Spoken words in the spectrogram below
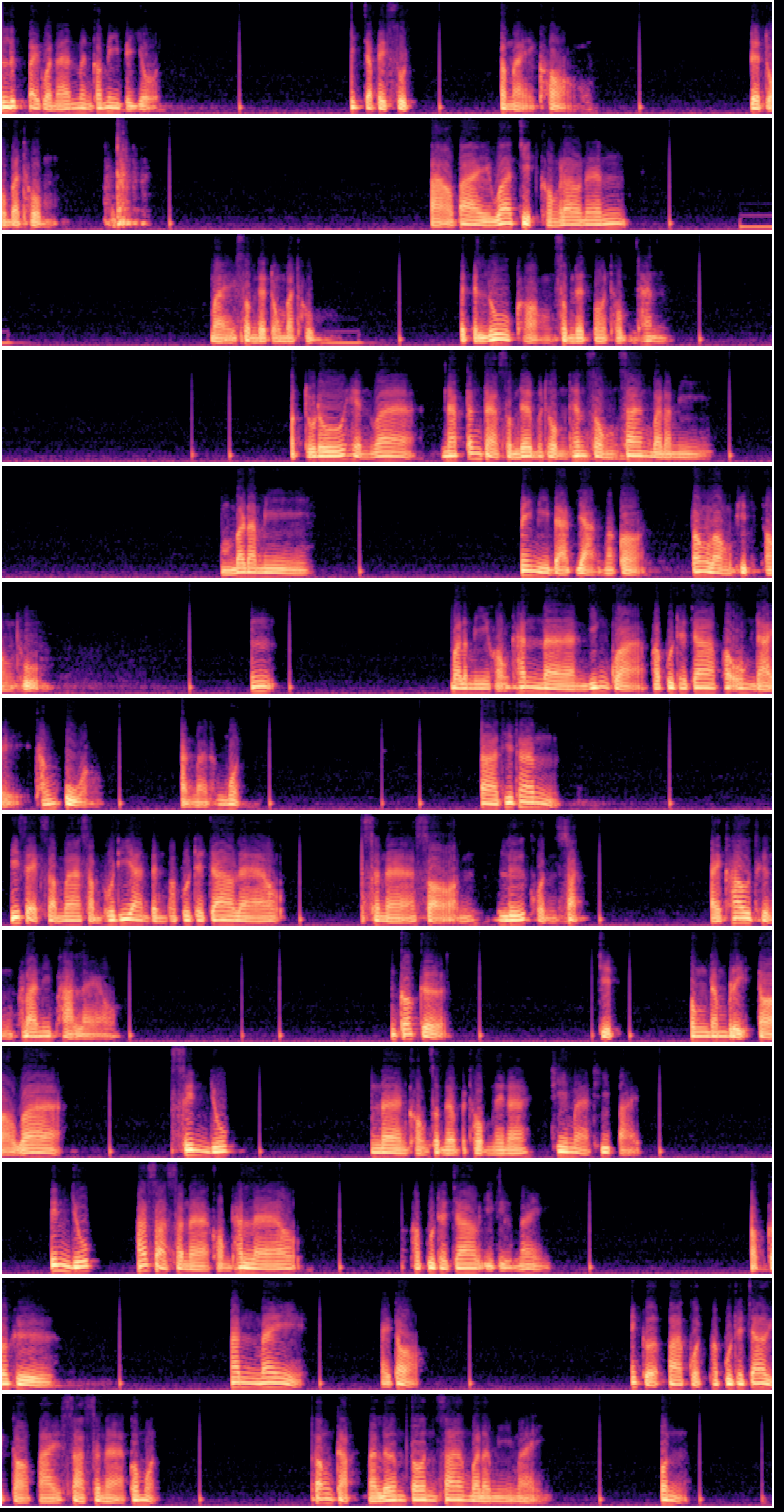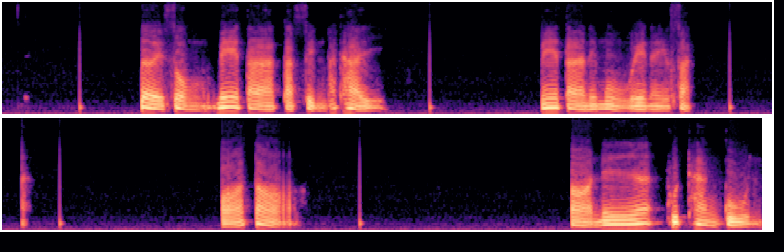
ลึกไปกว่านั้นมันก็ไม่มีประโยชน์ที่จะไปสุด สมัยของเดชองปฐมสาวไปว่าจิตของเรานั้นหมายสมเด็จองค์ปฐมเป็นลูกของสมเด็จปฐมท่านตรู้เห็นว่านับตั้งแต่สมเด็จปฐมท่านทรงสร้างบารมีบารมี ไม่มีแบบอย่างมาก่อน ต้องลองผิดลองถูกบารมีของท่านนานยิ่งกว่าพระพุทธเจ้าพระองค์ใดทั้งปวงผ่านมาทั้งหมด ตาที่ท่านพิเศษสัมมาสัมพุทธิญาณเป็นพระพุทธเจ้าแล้วศาสนาสอนหรือขนสัตว์ไปเข้าถึงพระนิพพานแล้ว ก็เกิด จิตตรงดำริต่อว่า สิ้นยุค นานของสมเด็จปฐมเลยนะ ที่มาที่ไป สิ้นยุคพระศาสนาของท่านแล้ว พระพุทธเจ้าอีกหรือไม่ตอบก็คือ ท่านไม่ไปต่อไม่เกิดปรากฏพระพุทธเจ้าอีกต่อไป ศาสนาก็หมด ต้องกลับมาเริ่มต้นสร้างบารมีใหม่ ต้น เลยส่งเมตตาตัดสินพระไทย เมตตาในหมู่เวในสัตว์ ขอต่อ ต่อเนื้อพุทธังกูล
